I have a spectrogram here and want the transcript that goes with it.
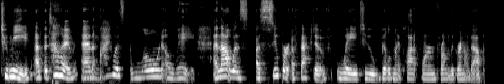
to me at the time and mm-hmm. i was blown away and that was a super effective way to build my platform from the ground up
